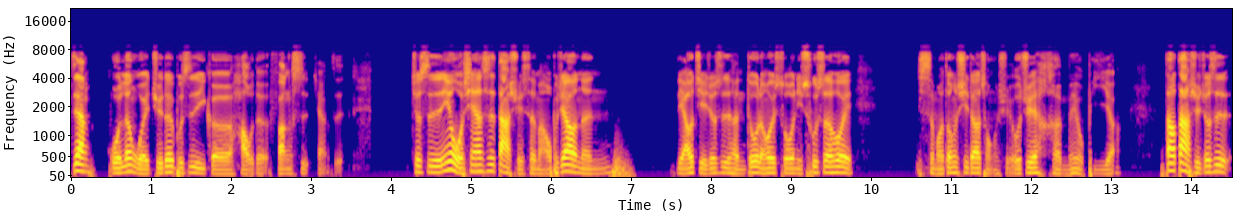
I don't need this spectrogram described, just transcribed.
这样我认为绝对不是一个好的方式。这样子，就是因为我现在是大学生嘛，我比较能了解，就是很多人会说你出社会什么东西都要重学，我觉得很没有必要。到大学就是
